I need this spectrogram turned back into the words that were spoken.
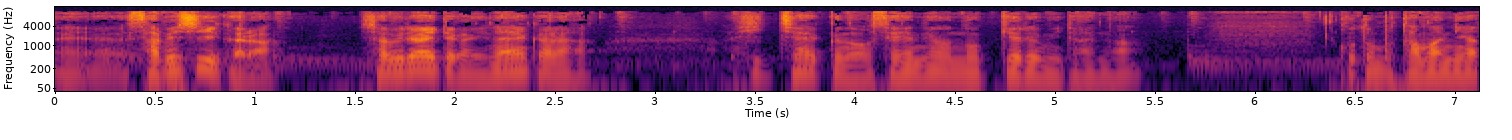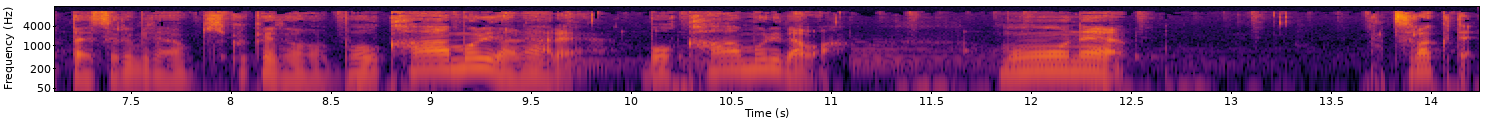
えー、寂しいから、喋り相手がいないから、ヒッチハイクの青年を乗っけるみたいなこともたまにあったりするみたいなのを聞くけど、僕は無理だね、あれ。僕は無理だわ。もうね、辛くて。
